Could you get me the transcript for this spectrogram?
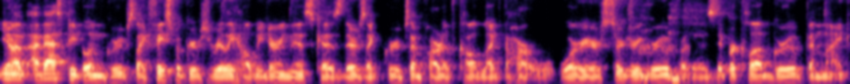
you know, I've, I've asked people in groups like Facebook groups really help me during this because there's like groups I'm part of called like the Heart Warrior Surgery Group or the Zipper Club group. And like,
